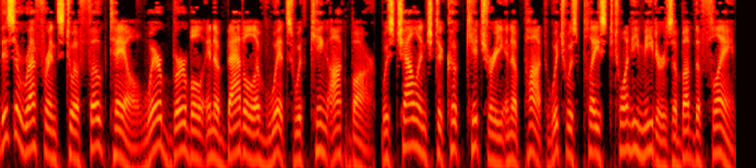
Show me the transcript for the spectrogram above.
This a reference to a folk tale where Birbal in a battle of wits with King Akbar, was challenged to cook khichdi in a pot which was placed 20 metres above the flame,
